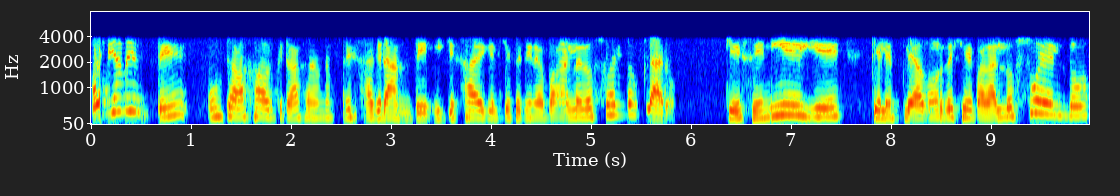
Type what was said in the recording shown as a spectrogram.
Obviamente, un trabajador que trabaja en una empresa grande y que sabe que el jefe tiene que pagarle los sueldos, claro, que se niegue, que el empleador deje de pagar los sueldos,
